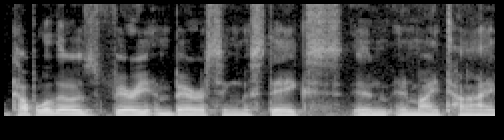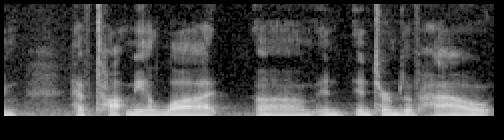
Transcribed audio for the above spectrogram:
a couple of those very embarrassing mistakes in in my time have taught me a lot um, in in terms of how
